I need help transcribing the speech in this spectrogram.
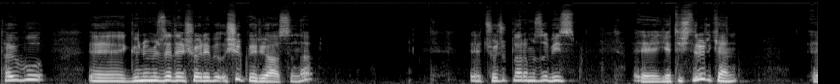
Tabi bu e, günümüzde de şöyle bir ışık veriyor aslında. E, çocuklarımızı biz e, yetiştirirken e,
